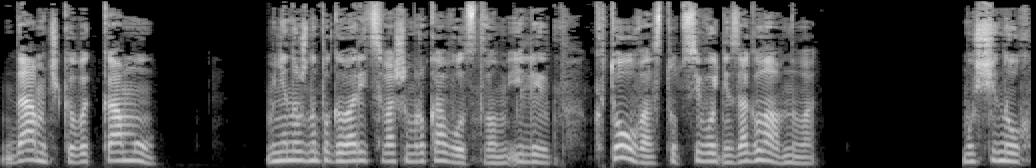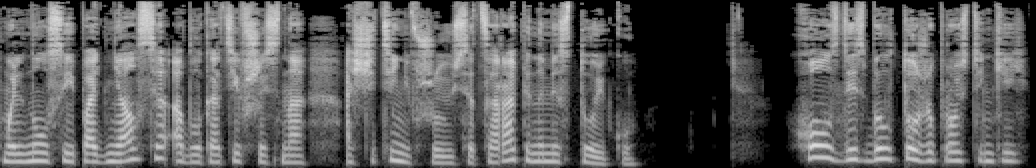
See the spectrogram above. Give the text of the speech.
«Дамочка, вы к кому? Мне нужно поговорить с вашим руководством. Или кто у вас тут сегодня за главного?» Мужчина ухмыльнулся и поднялся, облокотившись на ощетинившуюся царапинами стойку. Холл здесь был тоже простенький,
